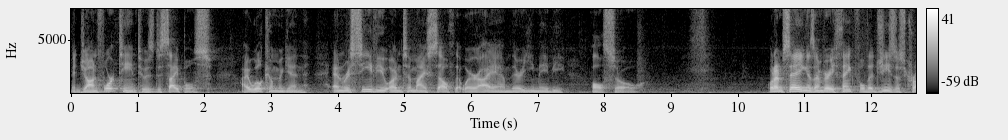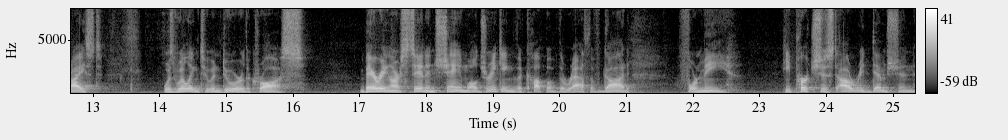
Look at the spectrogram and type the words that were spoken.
in John 14 to his disciples, I will come again and receive you unto myself, that where I am, there ye may be also. What I'm saying is, I'm very thankful that Jesus Christ was willing to endure the cross, bearing our sin and shame while drinking the cup of the wrath of God for me. He purchased our redemption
